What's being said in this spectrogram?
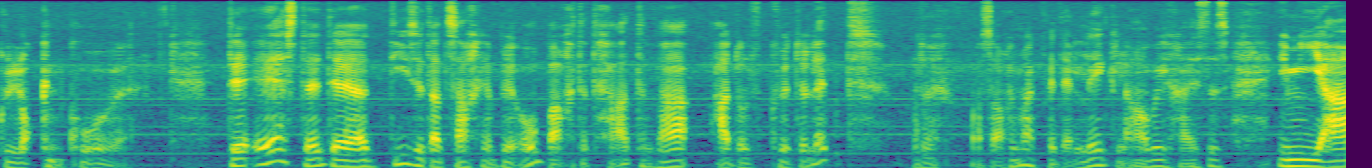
Glockenkurve. Der erste, der diese Tatsache beobachtet hat, war Adolf Quetelet, oder was auch immer, Quetelet, glaube ich, heißt es, im Jahr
